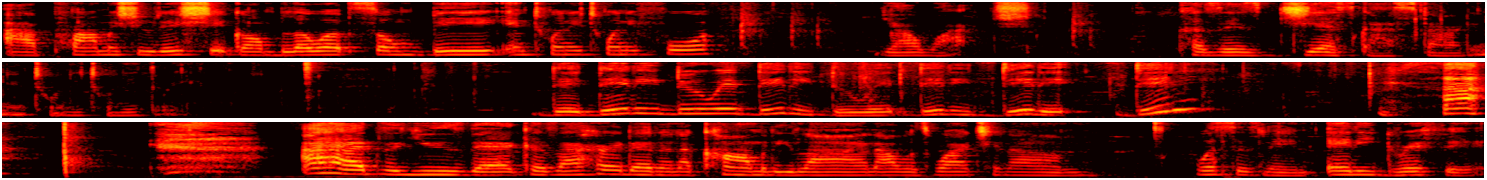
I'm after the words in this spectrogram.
I promise you, this shit going to blow up so big in 2024. Y'all watch. Because it's just got started in 2023. Did Diddy do it? Did he do it? Did he did it? Did he? Had to use that because I heard that in a comedy line. I was watching um what's his name? Eddie Griffin.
